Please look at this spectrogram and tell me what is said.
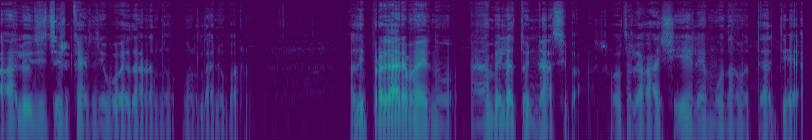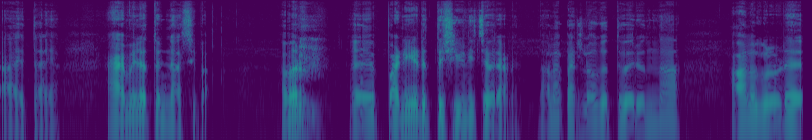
ആലോചിച്ച് കരഞ്ഞു പോയതാണെന്ന് മുർലാനു പറഞ്ഞു. അത് ഇപ്രകാരമായിരുന്നു. ആമിലത്തുൻ നാസിബ. സൂറത്തുൽ ആശിയയിലെ മൂന്നാമത്തെ അധ്യായ ആയത്തായ ആമിലത്തുൻ നാസിബ. അവർ പണിയെടുത്ത് ക്ഷീണിച്ചവരാണ്. നാളെ പരലോകത്ത് വരുന്ന ആളുകളുടെ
